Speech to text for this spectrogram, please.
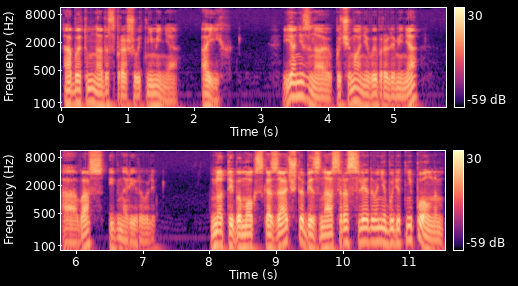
Об этом надо спрашивать не меня, а их. Я не знаю, почему они выбрали меня, а вас игнорировали. Но ты бы мог сказать, что без нас расследование будет неполным,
